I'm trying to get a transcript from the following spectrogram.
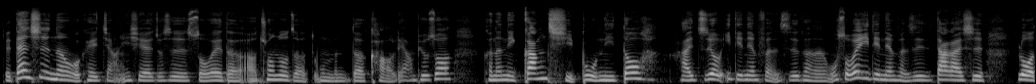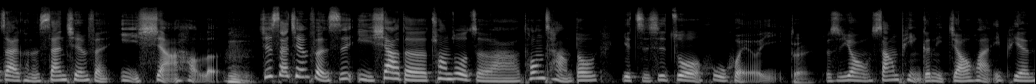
对，但是呢，我可以讲一些就是所谓的呃创作者我们的考量，比如说，可能你刚起步，你都。还只有一点点粉丝，可能我所谓一点点粉丝，大概是落在可能三千粉以下好了。嗯，其实三千粉丝以下的创作者啊，通常都也只是做互惠而已。对，就是用商品跟你交换一篇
